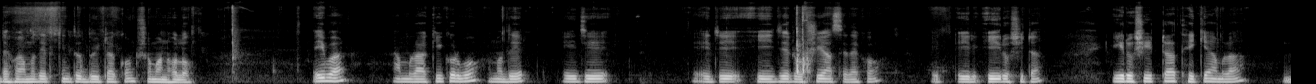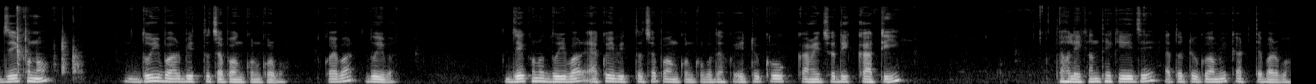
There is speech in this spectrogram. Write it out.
দেখো, আমাদের কিন্তু দুইটা কোণ সমান হলো। এইবার আমরা কি করব? আমাদের এই যে এই যে এই যে রশি আছে, দেখো, এই- এই রশিটা এই রশিটা থেকে আমরা যে কোনো দুইবার বৃত্তচাপ অঙ্কন করব। কয়বার? দুইবার। যে কোনো দুইবার একই বৃত্তচাপ অঙ্কন করব। দেখো, এটুকু আমি যদি কাটি, তাহলে এখান থেকে এই যে এতটুকু আমি কাটতে পারব।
